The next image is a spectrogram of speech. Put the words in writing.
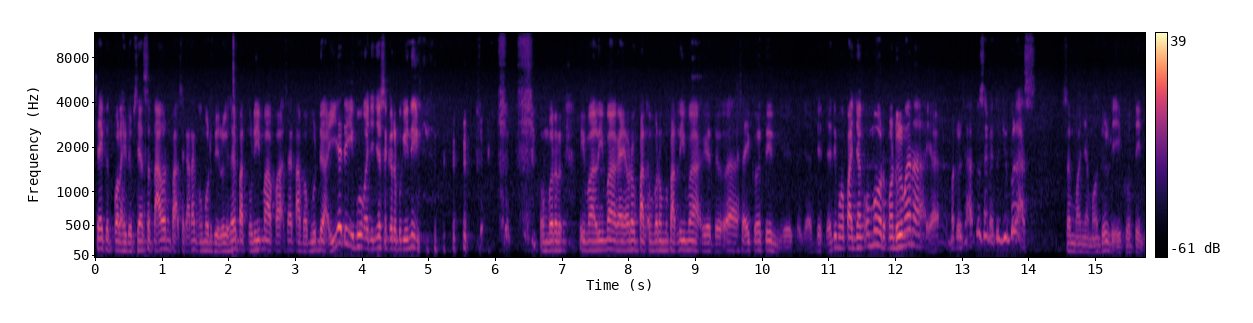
saya ikut pola hidup sehat setahun Pak, sekarang umur biologi saya 45 Pak, saya tambah muda. Iya deh ibu wajahnya seger begini. umur 55 kayak orang 4, umur 45 gitu. Wah, saya ikutin gitu. Jadi, jadi mau panjang umur, modul mana? Ya, modul 1 sampai 17. Semuanya modul diikutin.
